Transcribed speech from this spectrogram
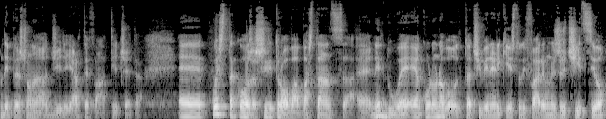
dei personaggi, degli artefatti, eccetera. Eh, questa cosa si ritrova abbastanza eh, nel 2 e ancora una volta ci viene richiesto di fare un esercizio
